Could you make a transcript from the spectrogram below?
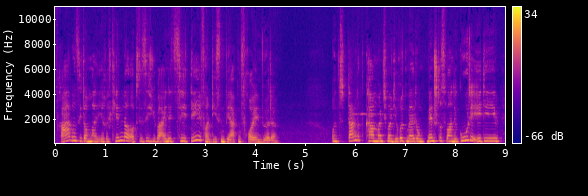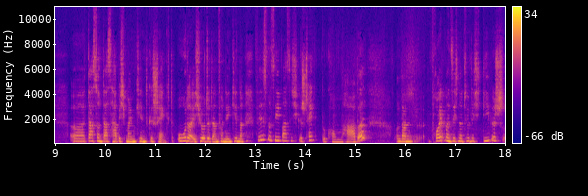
Fragen Sie doch mal Ihre Kinder, ob sie sich über eine CD von diesen Werken freuen würde. Und dann kam manchmal die Rückmeldung, Mensch, das war eine gute Idee, äh, das und das habe ich meinem Kind geschenkt. Oder ich hörte dann von den Kindern, wissen Sie, was ich geschenkt bekommen habe? Und dann freut man sich natürlich diebisch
